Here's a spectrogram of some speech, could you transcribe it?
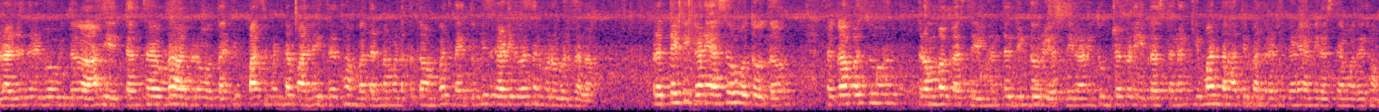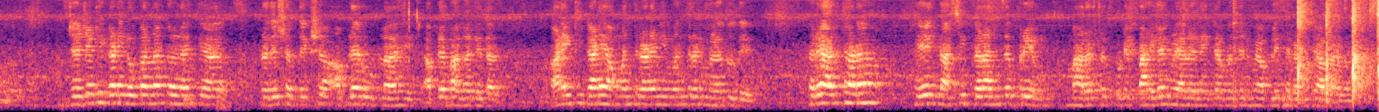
राजेंद्र भाऊ इथं आहेत. त्यांचा एवढा आग्रह होता की पाच मिनिटं माझ्या इथं थांबा. त्यांना मला तर थांबत नाही. तुम्हीच गाडी बसून बरोबर झाला प्रत्येक ठिकाणी असं होत होतं. सकाळपासून त्र्यंबक असेल नंतर दिंडोरी असेल आणि तुमच्याकडे येत असताना किमान दहा ते पंधरा ठिकाणी आम्ही रस्त्यामध्ये थांबलो. ज्या ज्या ठिकाणी लोकांना कळलं की प्रदेश अध्यक्ष आपल्या रूटला आहेत आपल्या भागात येतात. अनेक ठिकाणी आमंत्रण आणि निमंत्रण मिळत होते. खऱ्या अर्थानं हे नाशिककरांचं प्रेम महाराष्ट्रात कुठे पाहायला मिळालं नाही त्याबद्दल मी आपले सर्वांचे आभार मानतो.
